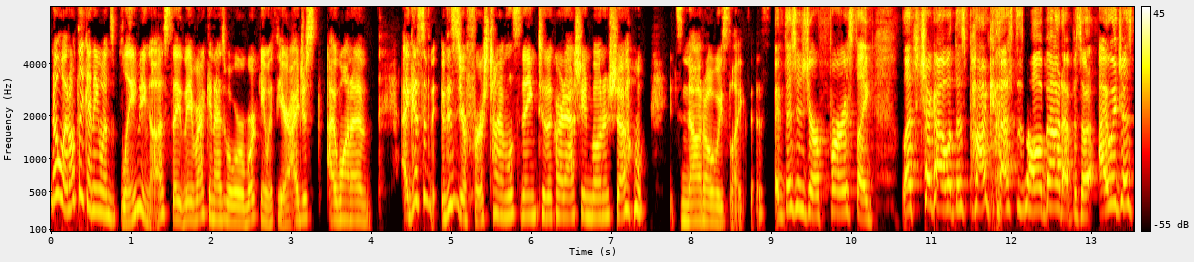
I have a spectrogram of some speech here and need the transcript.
no, I don't think anyone's blaming us. They, they recognize what we're working with here. I just, I want to, I guess if, if, this is your first time listening to the Kardashian bonus show, it's not always like this. If this is your first, like, let's check out what this podcast is all about episode, I would just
